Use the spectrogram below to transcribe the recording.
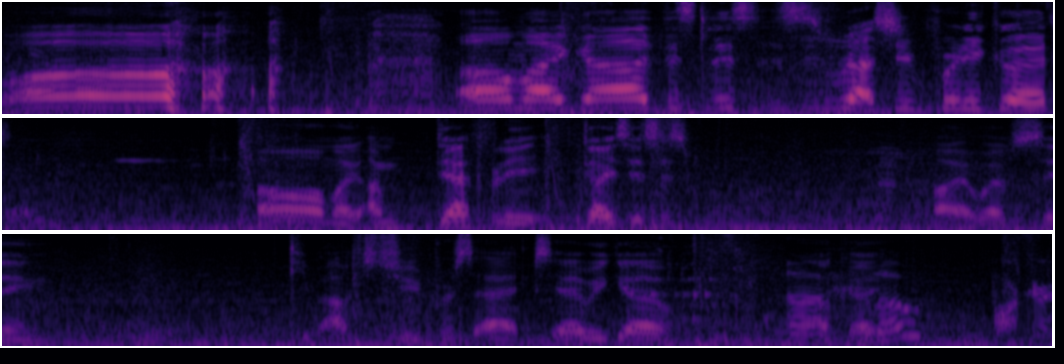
Whoa! oh my god, this, this, this is actually pretty good. Oh my, I'm definitely... Guys, this is... Alright, web seeing. Keep altitude, press X. There we go. Uh, Okay. hello? Parker,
